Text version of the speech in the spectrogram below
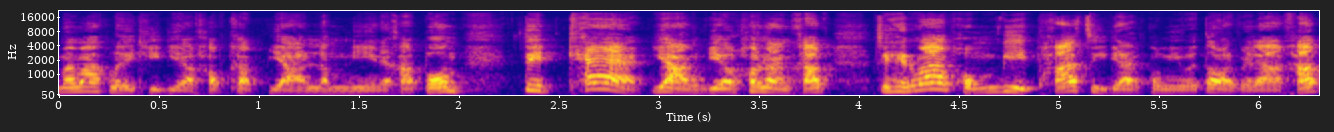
มากๆเลยทีเดียวครับกับยานลำนี้นะครับผมติดแค่อย่างเดียวเท่านั้นครับจะเห็นว่าผมบีบพาร์ทสีแดงตรงนี้ไว้ตลอดเวลาครับ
